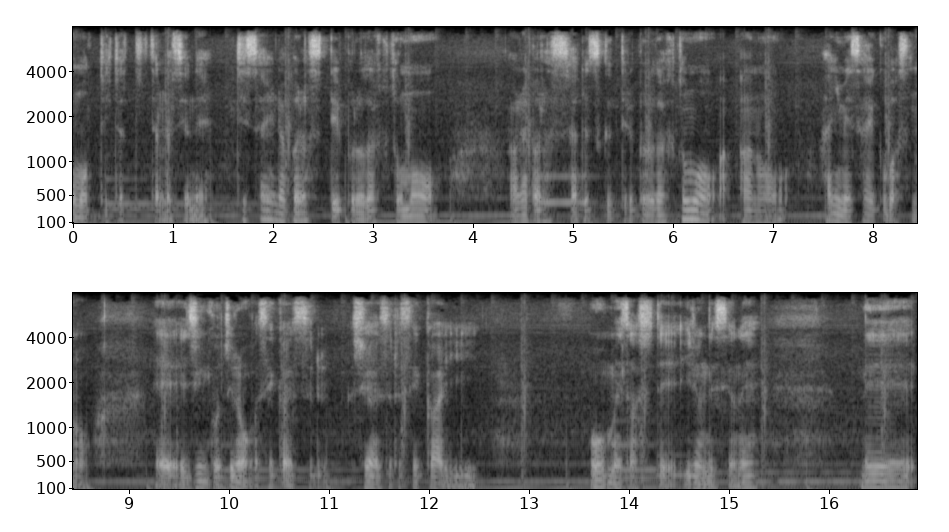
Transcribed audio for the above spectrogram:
思っていたって言ったんですよね。実際にラプラスっていうプロダクトもラプラス社で作ってるプロダクトもあのアニメサイコバスの、えー、人工知能が世界する支配する世界を目指しているんですよね。で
